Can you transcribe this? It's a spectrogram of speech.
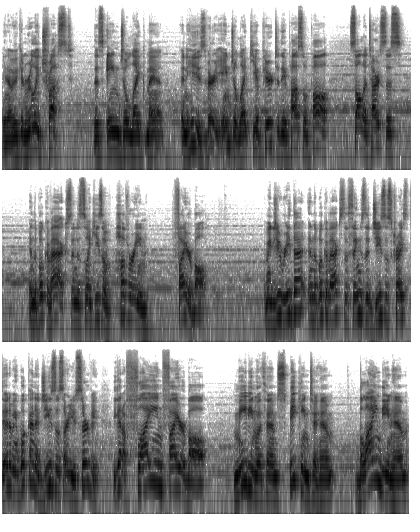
You know, we can really trust this angel-like man. And he is very angel-like. He appeared to the apostle Paul, Saul of Tarsus, in the book of Acts, and it's like he's a hovering fireball. I mean, did you read that in the book of Acts? The things that Jesus Christ did? I mean, what kind of Jesus are you serving? You got a flying fireball meeting with him, speaking to him, blinding him.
